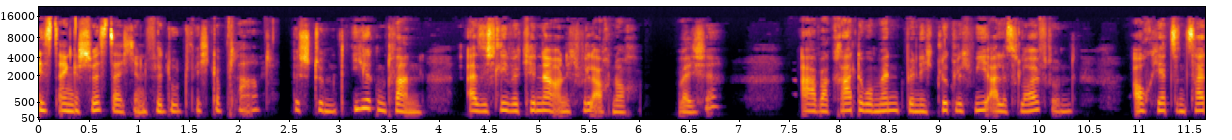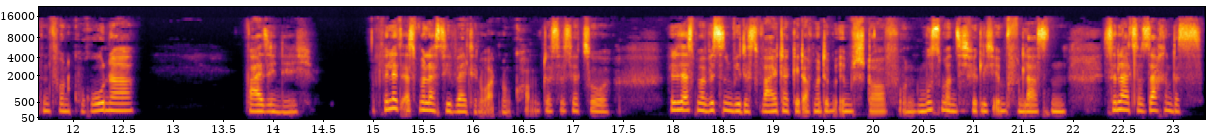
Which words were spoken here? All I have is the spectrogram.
Ist ein Geschwisterchen für Ludwig geplant? Bestimmt, irgendwann. Also ich liebe Kinder und ich will auch noch welche. Aber gerade im Moment bin ich glücklich, wie alles läuft und auch jetzt in Zeiten von Corona, weiß ich nicht. Ich will jetzt erstmal, dass die Welt in Ordnung kommt. Das ist jetzt so, ich will jetzt erstmal wissen, wie das weitergeht, auch mit dem Impfstoff und muss man sich wirklich impfen lassen. Es sind halt so Sachen, das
